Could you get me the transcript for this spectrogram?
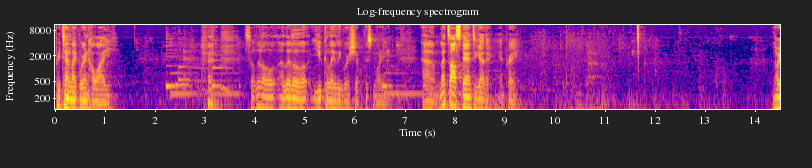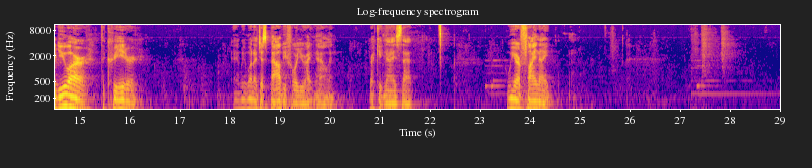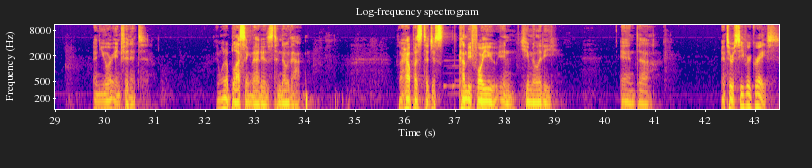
pretend like we're in Hawaii. so a little, a little ukulele worship this morning. Um, let's all stand together and pray. Lord, you are the creator. And we want to just bow before you right now and recognize that we are finite. And you are infinite. And what a blessing that is to know that. Lord, help us to just come before you in humility and, uh, and to receive your grace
